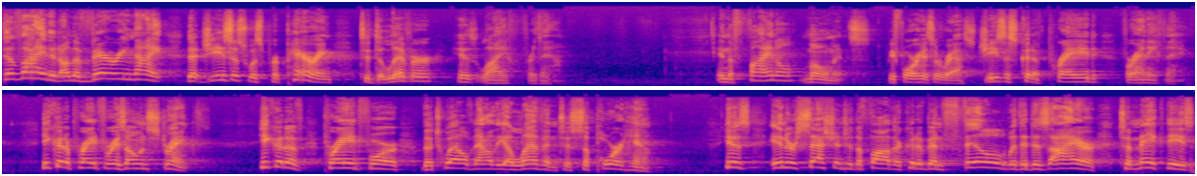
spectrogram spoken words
divided on the very night that Jesus was preparing to deliver his life for them. In the final moments before his arrest, Jesus could have prayed for anything. He could have prayed for his own strength. He could have prayed for the 12, now the 11, to support him. His intercession to the Father could have been filled with a desire to make these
